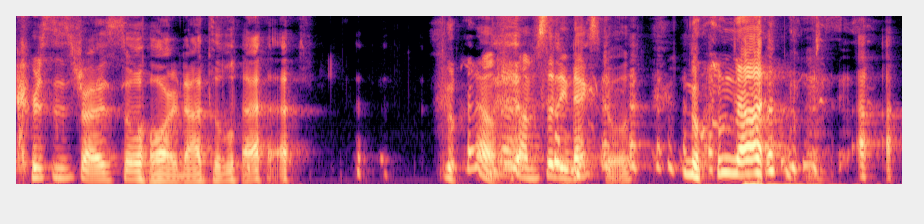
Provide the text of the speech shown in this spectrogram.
Chris is trying so hard not to laugh. I know. I'm sitting next to him. No, I'm not.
